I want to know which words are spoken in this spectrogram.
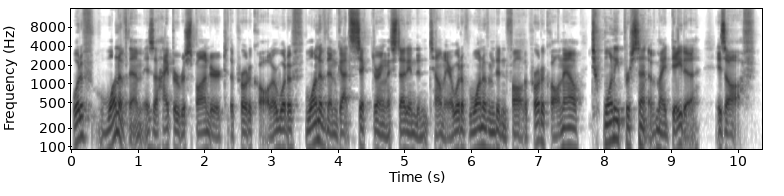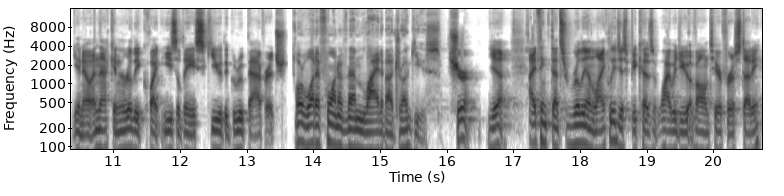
What if one of them is a hyper responder to the protocol? Or what if one of them got sick during the study and didn't tell me? Or what if one of them didn't follow the protocol? Now, 20% of my data is off, you know, and that can really quite easily skew the group average. Or what if one of them lied about drug use? Sure. Yeah. I think that's really unlikely just because why would you volunteer for a study?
